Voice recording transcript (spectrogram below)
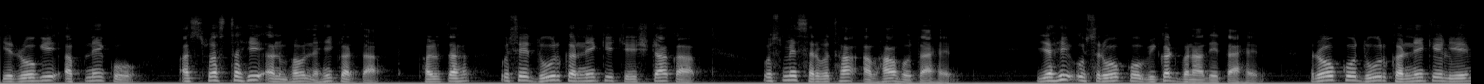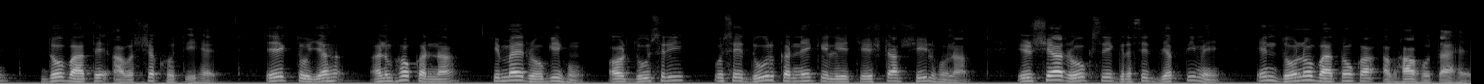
कि रोगी अपने को अस्वस्थ ही अनुभव नहीं करता, फलतः उसे दूर करने की चेष्टा का उसमें सर्वथा अभाव होता है। यही उस रोग को विकट बना देता है। रोग को दूर करने के लिए दो बातें आवश्यक होती है। एक तो यह अनुभव करना कि मैं रोगी हूँ और दूसरी, उसे दूर करने के लिए चेष्टाशील होना। ईर्ष्या रोग से ग्रसित व्यक्ति में इन दोनों बातों का अभाव होता है।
